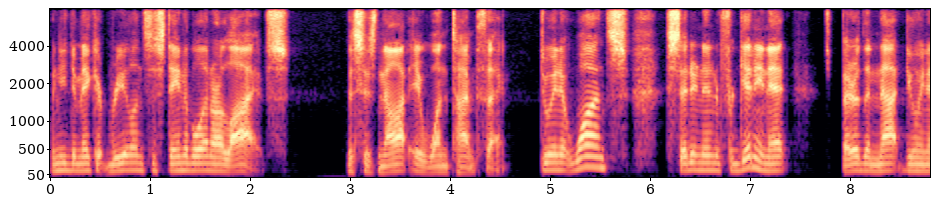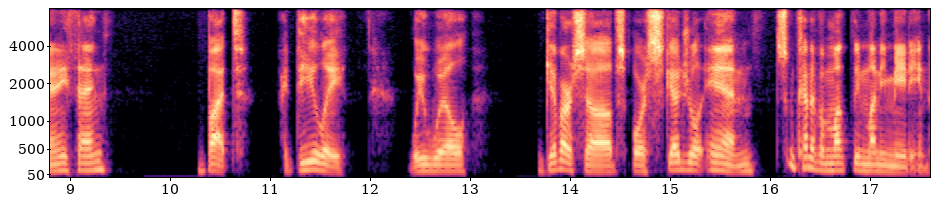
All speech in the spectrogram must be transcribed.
we need to make it real and sustainable in our lives. This is not a one time thing. Doing it once, sitting in and forgetting it, it, is better than not doing anything. But ideally, we will give ourselves or schedule in some kind of a monthly money meeting,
